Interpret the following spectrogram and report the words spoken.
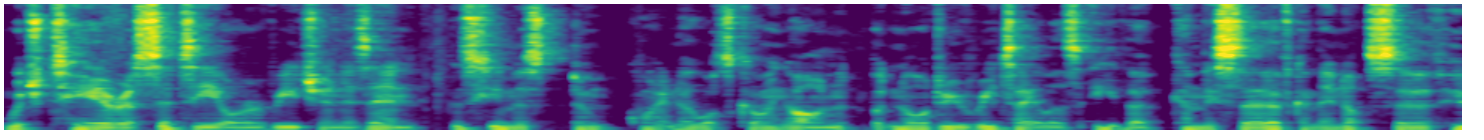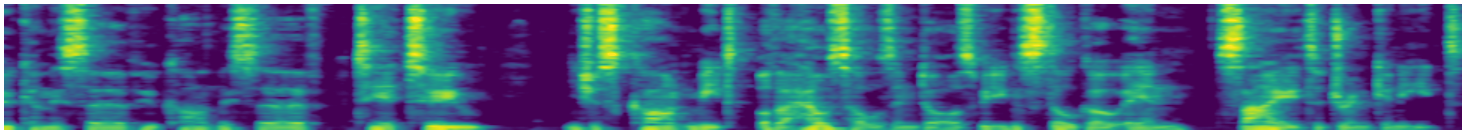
which tier a city or a region is in. Consumers don't quite know what's going on, but nor do retailers either. Can they serve? Can they not serve? Who can they serve? Who can't they serve? Tier 2 you just can't meet other households indoors, but you can still go inside to drink and eat.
